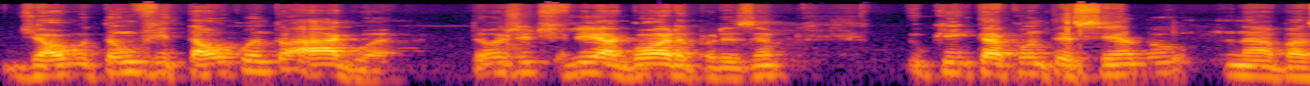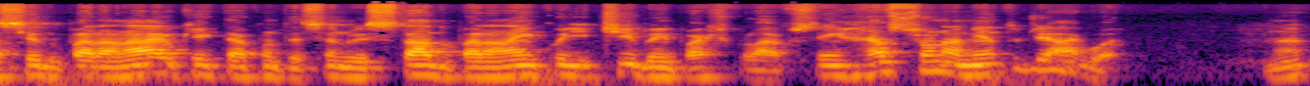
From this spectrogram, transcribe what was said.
de algo tão vital quanto a água. Então, a gente vê agora, por exemplo, o que está acontecendo na Bacia do Paraná e o que está acontecendo no estado do Paraná, em Curitiba em particular. Você tem racionamento de água, né?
